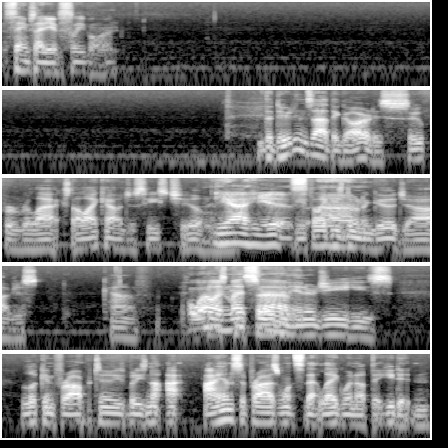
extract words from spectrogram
Same side you have sleeve on. the dude inside the guard is super relaxed. I like how just he's chill. Yeah, he is. You feel like he's Um, doing a good job, just kind of. Well, he's and let's, conserving um, energy. He's looking for opportunities, but he's not. I, I am surprised once that leg went up that he didn't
